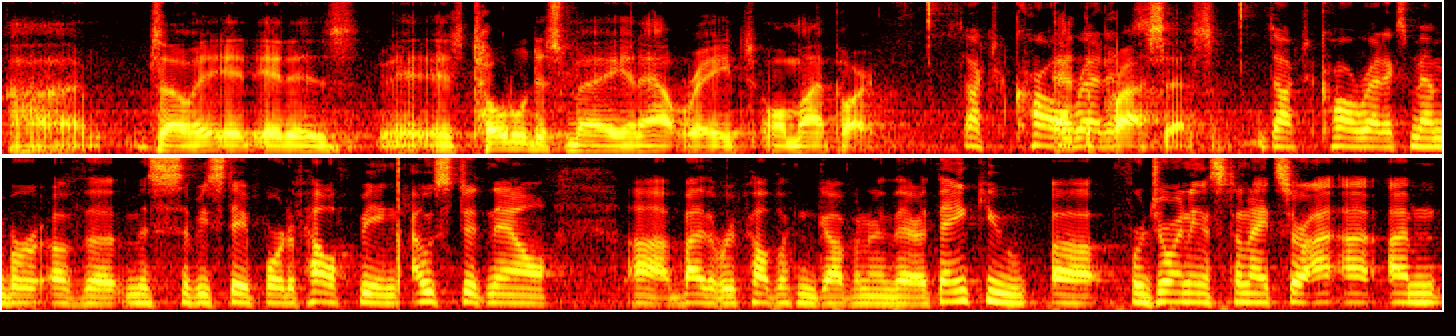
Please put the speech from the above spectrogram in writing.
uh, so it, it is it's total dismay and outrage on my part. Dr. Carl at Reddix, the process. Dr. Carl Reddix, member of the Mississippi State Board of Health, being ousted now uh, by the Republican governor there. Thank you uh, for joining us tonight, sir. I, I,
